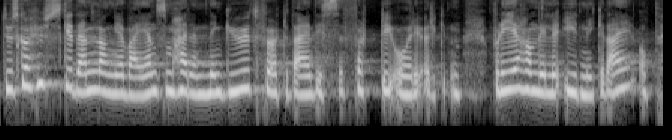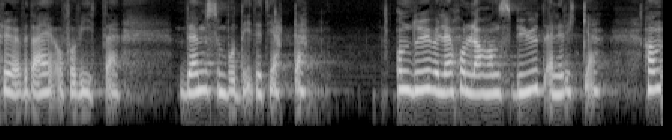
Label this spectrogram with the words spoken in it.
Du skal huske den lange veien som Herren din Gud førte deg disse 40 år i ørkenen, fordi han ville ydmyke deg og prøve deg å få vite hvem som bodde i ditt hjerte. Om du ville holde hans bud eller ikke. Han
